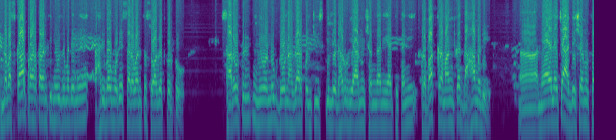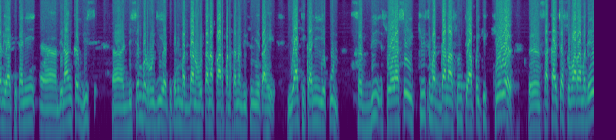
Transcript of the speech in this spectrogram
नमस्कार प्रहार क्रांती न्यूजमध्ये मी हरिभाऊ मोरे सर्वांचं स्वागत करतो. सार्वत्रिक निवडणूक दोन हजार पंचवीस किल्ले धारूर या अनुषंगाने या ठिकाणी प्रभाग क्रमांक दहा मध्ये न्यायालयाच्या आदेशानुसार या ठिकाणी दिनांक वीस डिसेंबर रोजी या ठिकाणी मतदान होताना पार पडताना दिसून येत आहे. या ठिकाणी एकूण सव्वीस सोळाशे एकवीस मतदान असून त्यापैकी केवळ सकाळच्या सुमारामध्ये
